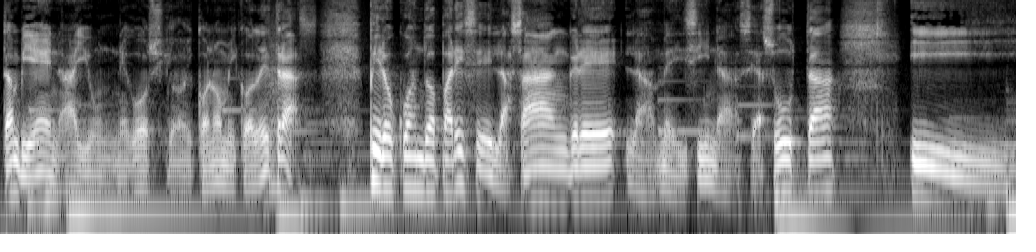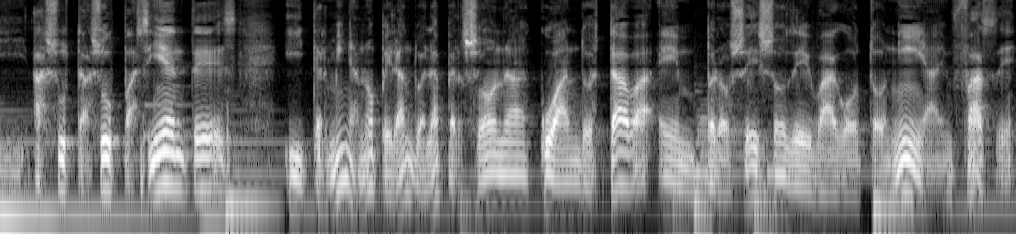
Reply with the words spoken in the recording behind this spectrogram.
También hay un negocio económico detrás. Pero cuando aparece la sangre, la medicina se asusta y asusta a sus pacientes y terminan operando a la persona cuando estaba en proceso de vagotonía, en fase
